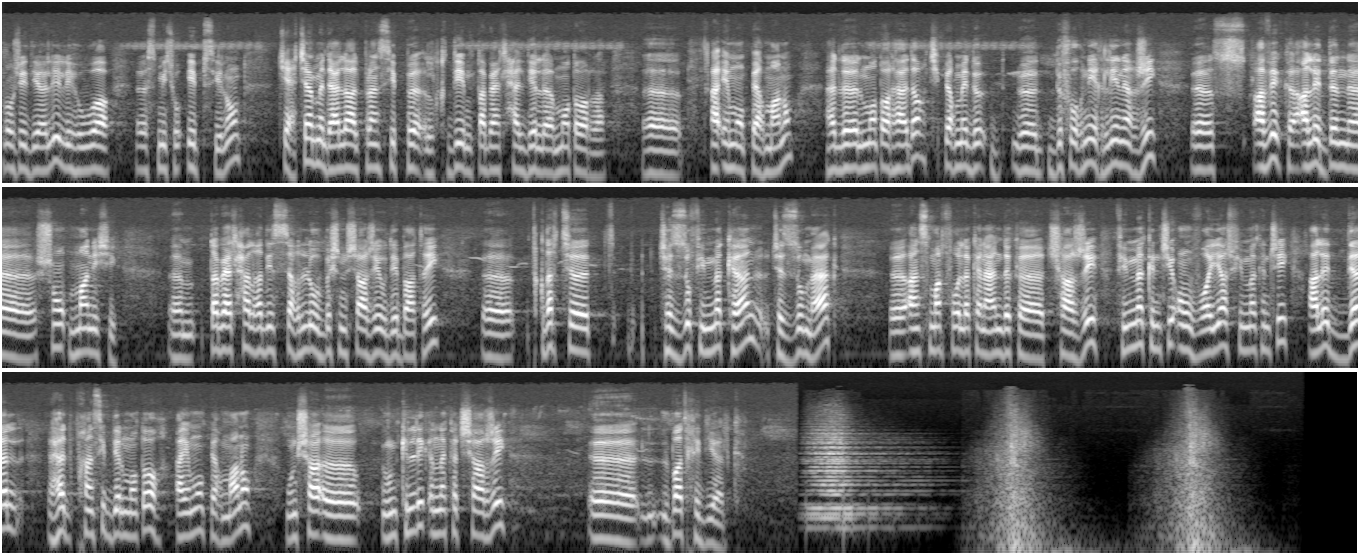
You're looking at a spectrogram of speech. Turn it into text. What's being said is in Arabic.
projet ديالي اللي هو سميتو ايبسيلون تعتمد على ال principe القديم بطبيعه الحال ديال moteur aimant permanent هذا الموتور هذا تي permet de de fournir l'énergie avec l'aide d'un champ magnétique بطبيعه الحال غادي نستغلوه باش نشارجيو des batteries. تقدر تهزو فيما كان تهزو معاك. un smartphone كان عندك تشارجي. فيما كنتي en voyage فيما كنتي على ديال هاد البرانسيب ديال الموتور ايمون بيرمانون ونشا ونكليك انك تشارجي الباتري ديالك.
